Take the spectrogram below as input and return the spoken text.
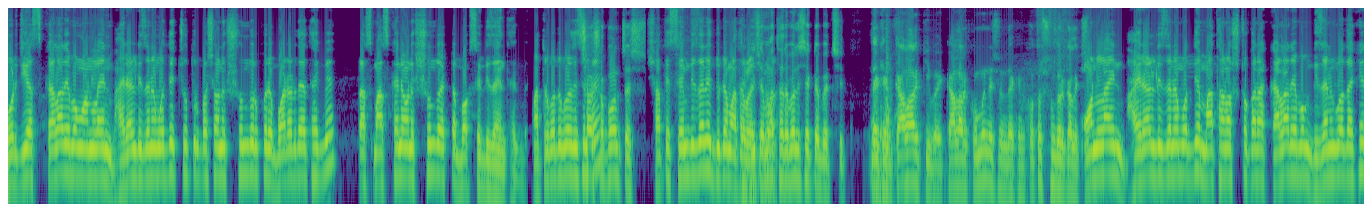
গর্জিয়াস কালার এবং অনলাইন ভাইরাল ডিজাইনের মধ্যে চতুর্পাশে অনেক সুন্দর করে বর্ডার দেওয়া থাকবে প্লাস মাঝখানে অনেক সুন্দর একটা বক্সের ডিজাইন থাকবে। মাত্র কত করে দিচ্ছেন ভাই? ছয়শো পঞ্চাশ। সাথে সেম ডিজাইনের দুটো মাথা দুইটা মাথার বালিশ একটা বেডশিট দেখেন কালার কি ভাই? কালার কম্বিনেশন দেখেন কত সুন্দর কালেকশন অনলাইন ভাইরাল ডিজাইনের মধ্যে মাথা নষ্ট করা কালার এবং ডিজাইনগুলো দেখেন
